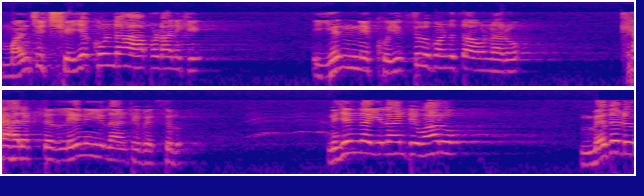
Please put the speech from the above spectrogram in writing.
మంచి చేయకుండా ఆపడానికి ఎన్ని కుయుక్తులు పండుతా ఉన్నారు. క్యారెక్టర్ లేని ఇలాంటి వ్యక్తులు. నిజంగా ఇలాంటి వారు మెదడు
